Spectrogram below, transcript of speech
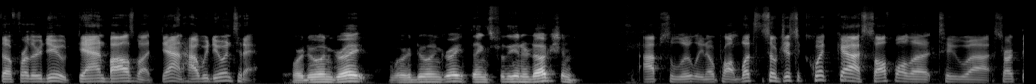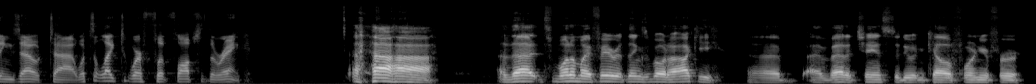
Without further ado, Dan Bylsma. Dan, how are we doing today? We're doing great. We're doing great. Thanks for the introduction. Absolutely, no problem. What's so? Just a quick uh, softball to, to uh, start things out. Uh, what's it like to wear flip flops at the rink? That's one of my favorite things about hockey. Uh, I've had a chance to do it in California for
